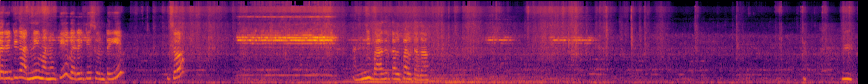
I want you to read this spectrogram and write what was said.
వెరైటీగా అన్నీ మనకి వెరైటీస్ ఉంటాయి. సో అన్నీ బాగా కలపాలి కదా. టడటడా.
